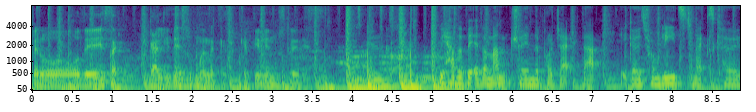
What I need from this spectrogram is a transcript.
pero de esa calidez humana que, que tienen ustedes. We have a bit of a mantra in the project that it goes from Leeds to Mexico,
